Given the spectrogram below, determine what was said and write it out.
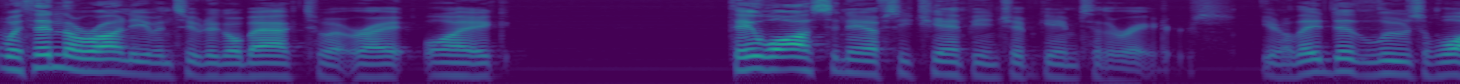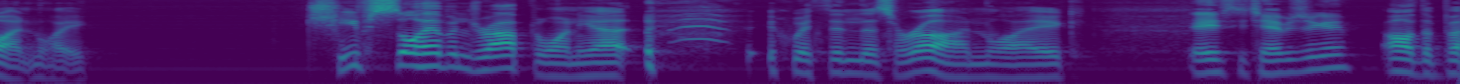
within the run, even too, to go back to it, right? Like, they lost an AFC championship game to the Raiders. You know, they did lose one. Like, Chiefs still haven't dropped one yet within this run. Like, AFC Championship game Oh, the Be-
